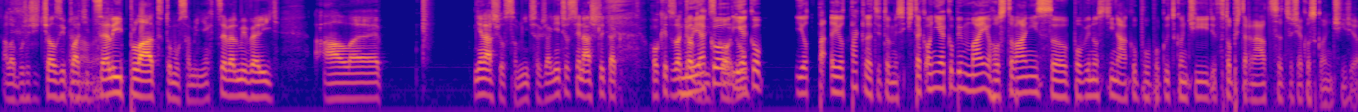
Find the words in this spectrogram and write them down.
alebo že či Chelsea platí Práve. celý plat, tomu sa mi nechce veľmi veriť, ale nenašiel som nič, takže ak niečo ste našli, tak hokej to No zakiaľ do jako, Discordu. jako, Jo, ta, jo, takhle ty to myslíš. Tak oni jakoby mají hostování s povinností nákupu, pokud skončí v top 14, což jako skončí, že jo?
